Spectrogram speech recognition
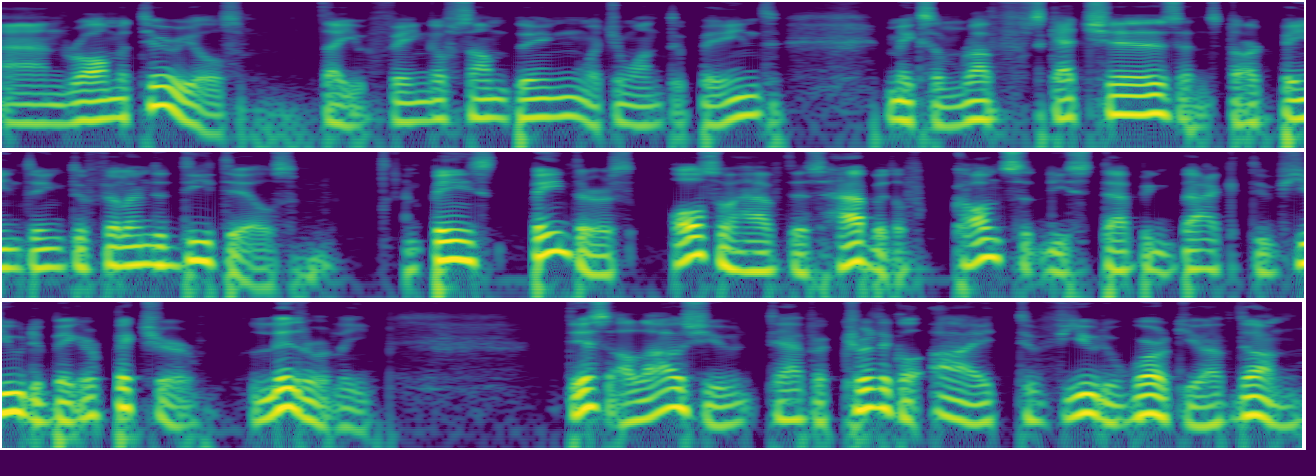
and raw materials. That you think of something, what you want to paint, make some rough sketches, and start painting to fill in the details. And painters also have this habit of constantly stepping back to view the bigger picture, literally. This allows you to have a critical eye to view the work you have done.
